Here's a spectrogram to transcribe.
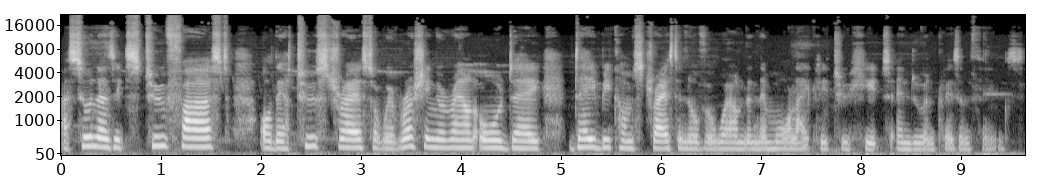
as soon as it's too fast or they're too stressed or we're rushing around all day, they become stressed and overwhelmed and they're more likely to hit and do unpleasant things.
